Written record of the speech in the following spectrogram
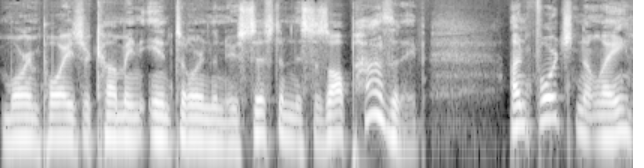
More employees are coming in to learn the new system. This is all positive. Unfortunately,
